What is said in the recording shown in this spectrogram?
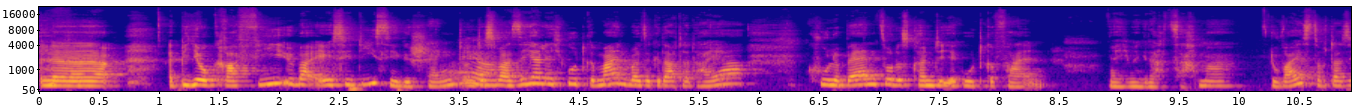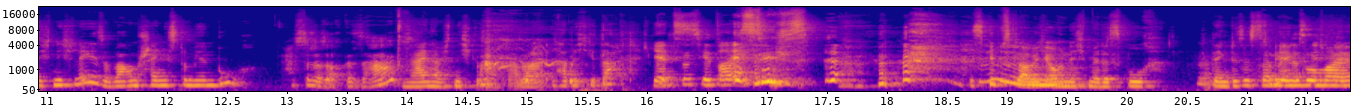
eine Biografie über ACDC geschenkt. Ah, Und ja. das war sicherlich gut gemeint, weil sie gedacht hat, ha ja, coole Band, so, das könnte ihr gut gefallen. Da habe ich mir gedacht, sag mal, du weißt doch, dass ich nicht lese. Warum schenkst du mir ein Buch? Hast du das auch gesagt? Nein, habe ich nicht gesagt, aber habe ich gedacht. Spätestens jetzt weiß ich's. Das gibt's, glaube ich, auch nicht mehr, das Buch. Ich denke, das ist dann Zumindest irgendwo mal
